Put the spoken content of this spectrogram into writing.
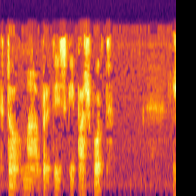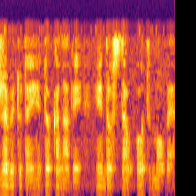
kto ma brytyjski paszport, żeby tutaj do Kanady dostał odmowę.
